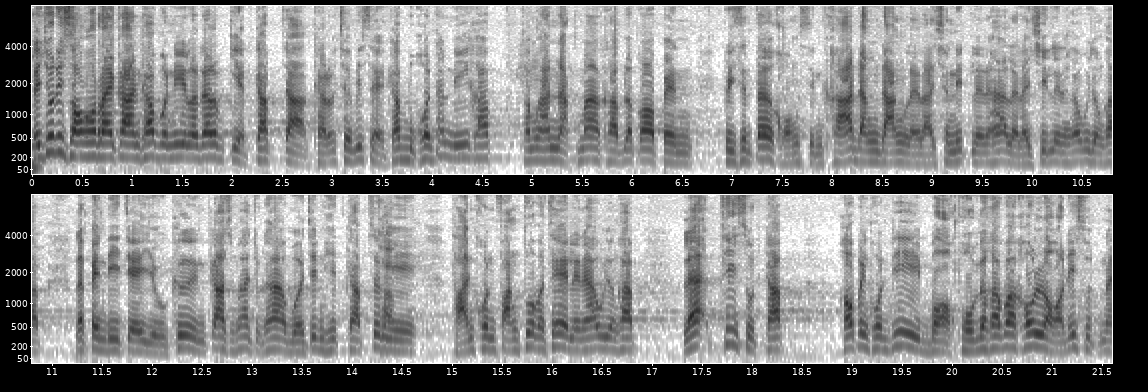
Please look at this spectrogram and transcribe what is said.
ในช่วงที่ 2 ของรายการครับ วันนี้เราได้รับเกียรติครับจากแขกรับเชิญพิเศษครับ บุคคลท่านนี้ครับทำงานหนักมากครับ แล้วก็เป็น พรีเซนเตอร์ของสินค้าดัง ๆ หลาย ๆ ชนิดเลยนะฮะ หลาย ๆ ชิ้นเลยนะครับผู้ชมครับ และเป็นดีเจอยู่คลื่น95.5 Virgin Hit ครับ ซึ่งมีฐานคนฟังทั่วประเทศเลยนะผู้ชมครับ และที่สุดครับ เขาเป็นคนที่บอกผมนะครับว่าเขาหล่อที่สุดใน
